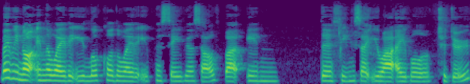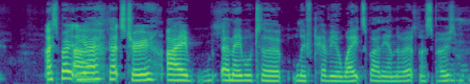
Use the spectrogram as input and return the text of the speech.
maybe not in the way that you look or the way that you perceive yourself, but in the things that you are able to do. I suppose, um, yeah, that's true. I am able to lift heavier weights by the end of it, I suppose. Mm-hmm.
